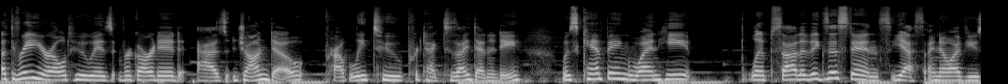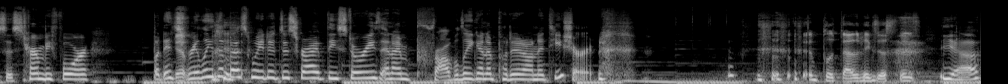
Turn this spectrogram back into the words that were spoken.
A three year old who is regarded as John Doe, probably to protect his identity, was camping when he blips out of existence. Yes, I know I've used this term before, but it's Yep. really the best way to describe these stories, and I'm probably going to put it on a t shirt. Blipped out of existence. yeah.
